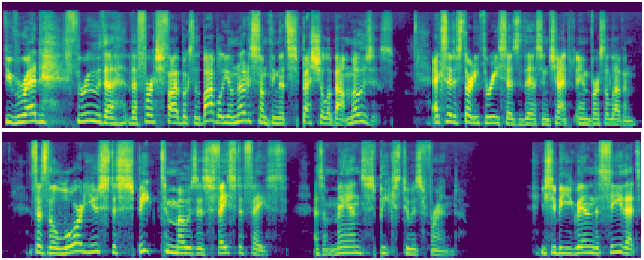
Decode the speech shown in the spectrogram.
If you've read through the, the first five books of the Bible, you'll notice something that's special about Moses. Exodus 33 says this in, chapter, in verse 11. It says, The Lord used to speak to Moses face to face as a man speaks to his friend. You see, begin to see that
